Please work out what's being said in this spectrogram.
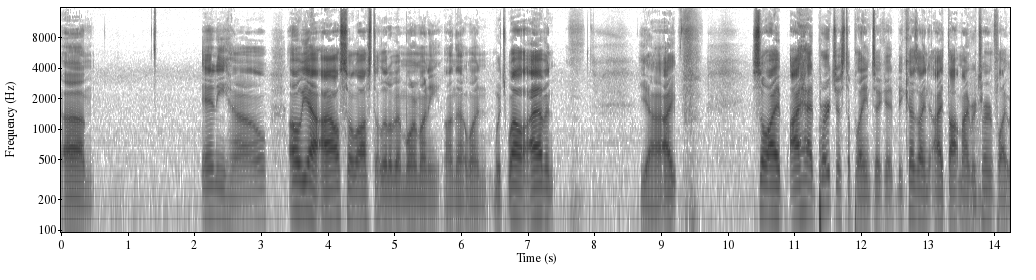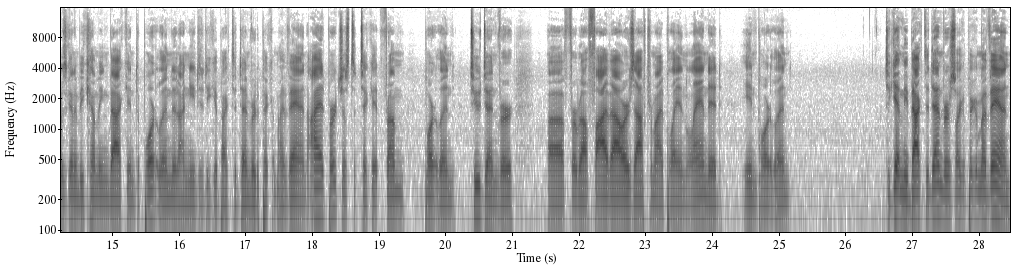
Um, anyhow, oh yeah, I also lost a little bit more money on that one, which well, I haven't. Yeah, I. So I I had purchased a plane ticket because I I thought my return flight was going to be coming back into Portland and I needed to get back to Denver to pick up my van. I had purchased a ticket from Portland to Denver uh, for about five hours after my plane landed in Portland to get me back to Denver so I could pick up my van.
